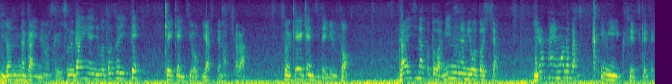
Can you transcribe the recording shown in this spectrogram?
いろんな概念をつける。その概念に基づいて経験値を増やしてますからその経験値で見ると大事なことはみんな見落としちゃう。いらないものばっかり身に癖つけて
